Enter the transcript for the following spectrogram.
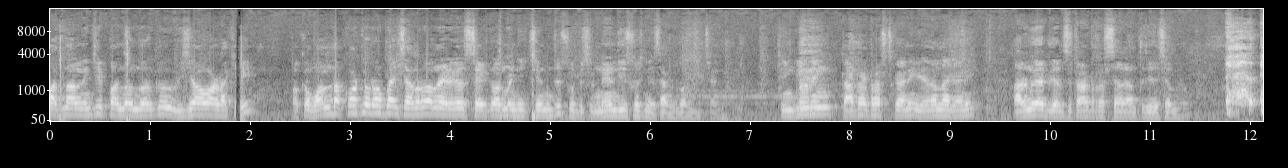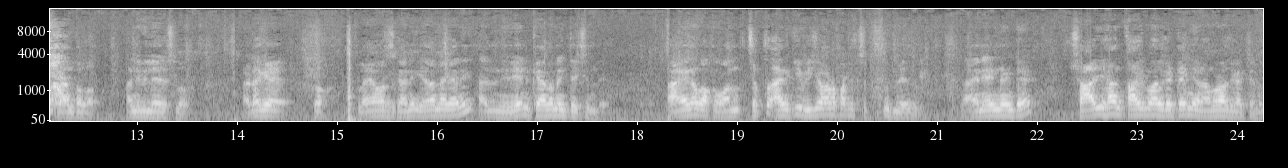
పద్నాలుగు నుంచి పంతొమ్మిది వరకు విజయవాడకి ఒక వంద కోట్ల రూపాయలు చంద్రబాబు నాయుడు గారు స్టేట్ గవర్నమెంట్ ఇచ్చింది చూపిస్తుంది. నేను తీసుకొచ్చిన సెంట్రల్ గవర్నమెంట్ ఇచ్చాను ఇంక్లూడింగ్ టాటా ట్రస్ట్ కానీ ఏదన్నా కానీ అరుణ్ గారికి తెలుసు టాటా ట్రస్ట్ చాలా ఎంత చేసాం మేము. ప్రాంతంలో అన్ని విలేజెస్లో అలాగే ఫ్లైఓవర్స్ కానీ ఏదన్నా కానీ అది నేను కేంద్రం నుంచి తెచ్చింది. ఆయన ఒక వంద చెప్తా ఆయనకి విజయవాడ పట్ల చిత్తశుద్ధి లేదు. ఆయన ఏంటంటే షాజహాన్ తాజ్మహల్ కట్టాడు నేను అమరావతి కట్టాను.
